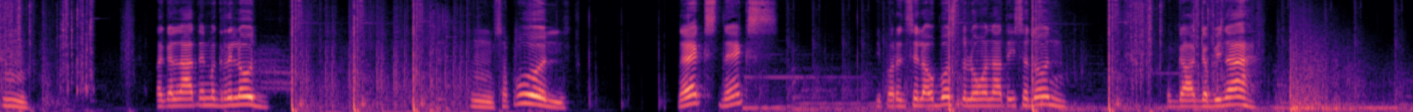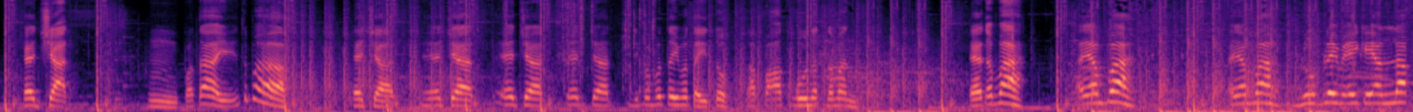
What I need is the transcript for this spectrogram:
Hmm. Tagal natin mag-reload. Hmm. Sa pool. Next. Next. Di pa rin sila ubos. Tulungan natin isa doon. Maggagabi na. Headshot. Hmm. Patay. Ito pa. Headshot. Headshot. Headshot. Headshot. Di pa matay-matay ito. Napakakunat naman. Eto pa. Ayan pa. Ayan pa. Blue Flame AK unlock.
